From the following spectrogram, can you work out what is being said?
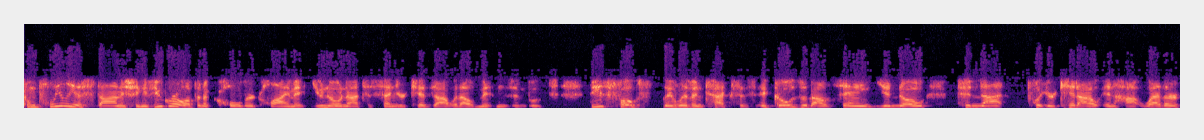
completely astonishing. If you grow up in a colder climate, you know not to send your kids out without mittens and boots. These folks, they live in Texas. It goes without saying, you know, to not put your kid out in hot weather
